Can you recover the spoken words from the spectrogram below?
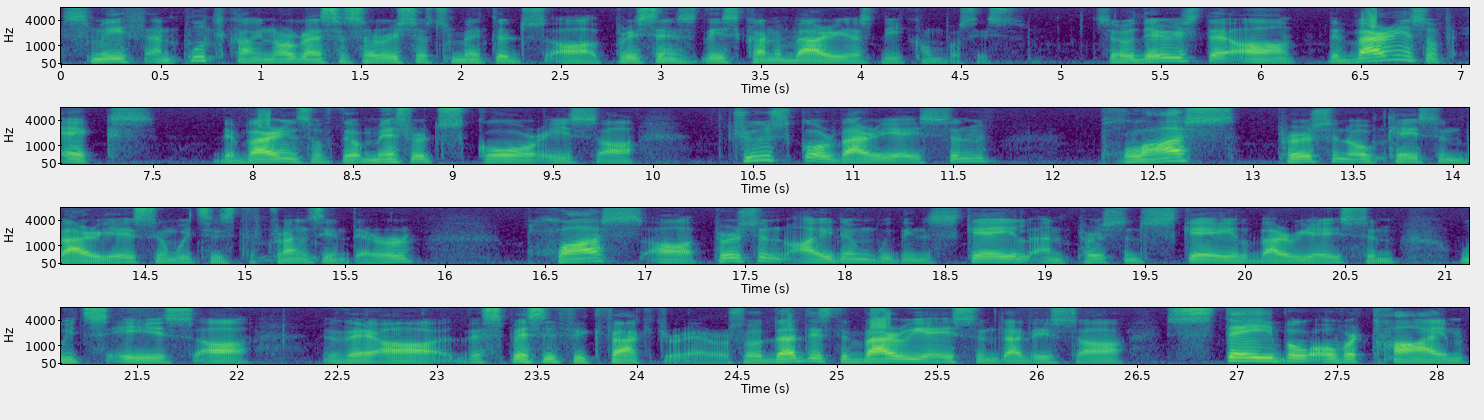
Schmidt and Putka in organizational research methods uh, presents this kind of variance decomposition. So there is the, uh, the variance of x, the variance of the measured score is uh, true score variation plus person occasion variation which is the transient error plus uh, person item within scale and person scale variation which is uh, the, uh, the specific factor error. So that is the variation that is uh, stable over time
